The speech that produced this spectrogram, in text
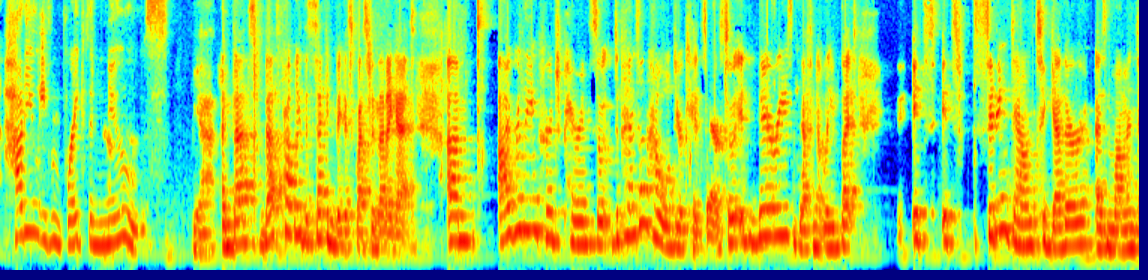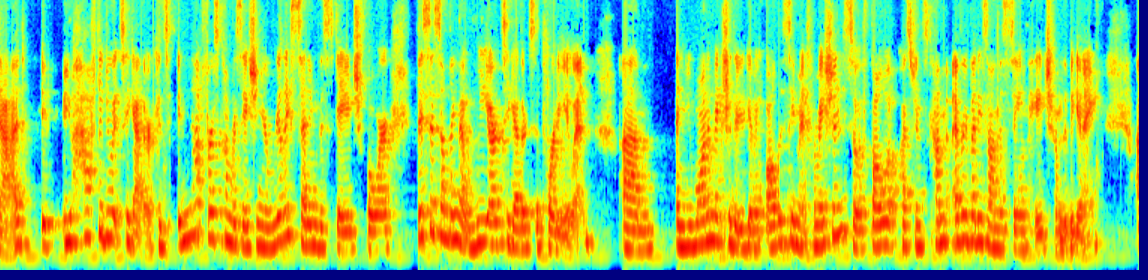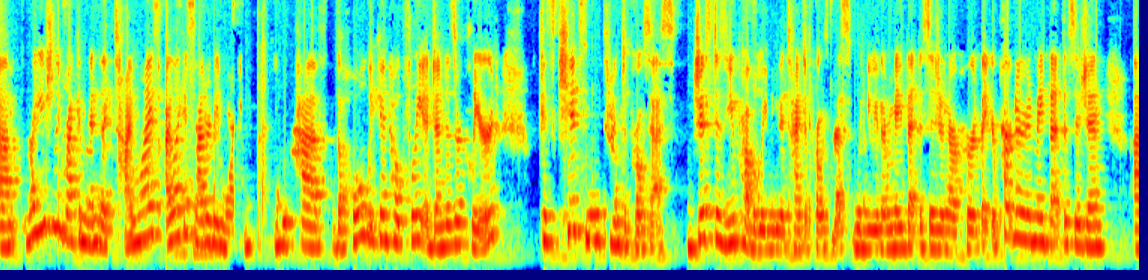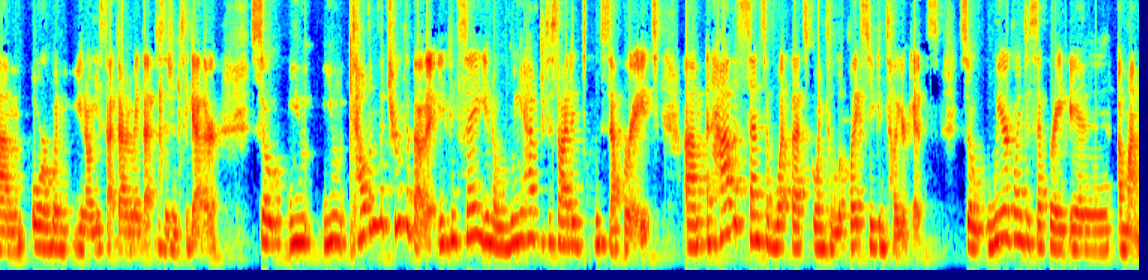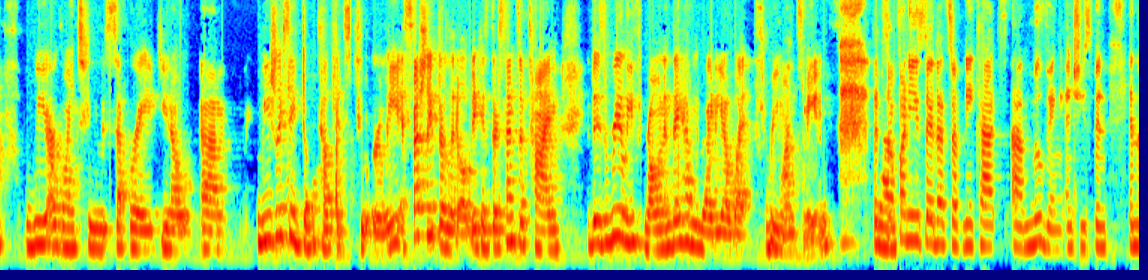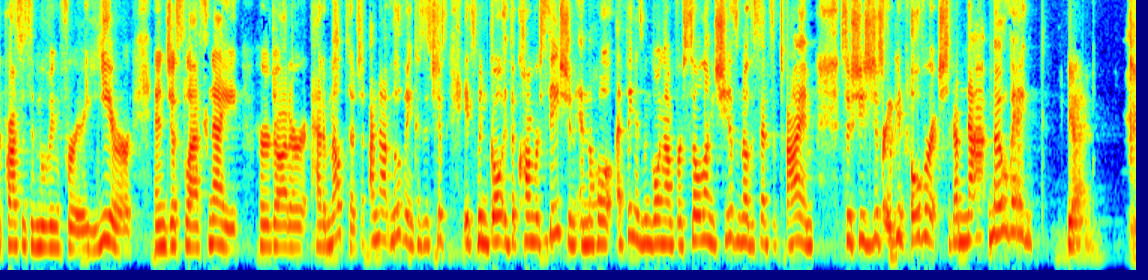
How do you even break the news? Yeah, and that's that's probably the second biggest question that I get. Um, I really encourage parents. So it depends on how old your kids are. So it varies definitely, but it's it's sitting down together as mom and dad it, you have to do it together because in that first conversation you're really setting the stage for this is something that we are together supporting you in um, and you want to make sure that you're giving all the same information so if follow-up questions come everybody's on the same page from the beginning. Um, i usually recommend like time wise i like a saturday morning. You have the whole weekend hopefully agendas are cleared because kids need time to process just as you probably needed time to process when you either made that decision or heard that your partner had made that decision um, or when you know you sat down and made that decision together. So you you tell them the truth about it. You can say you know we have decided to separate um, and have a sense of what that's going to look like so you can tell your kids. So we are going to separate in a month. We are going to separate you know um, we usually say don't tell kids too early, especially if they're little, because their sense of time is really thrown and they have no idea what three months means. It's so funny you say that, Stefanie. Cat's um, moving and she's been in the process of moving for a year. And just last night, her daughter had a meltdown. I'm not moving because it's just it's been go the conversation and the whole thing has been going on for so long. And she doesn't know the sense of time, so she's just right. freaking over it. She's like, I'm not moving. Yeah,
